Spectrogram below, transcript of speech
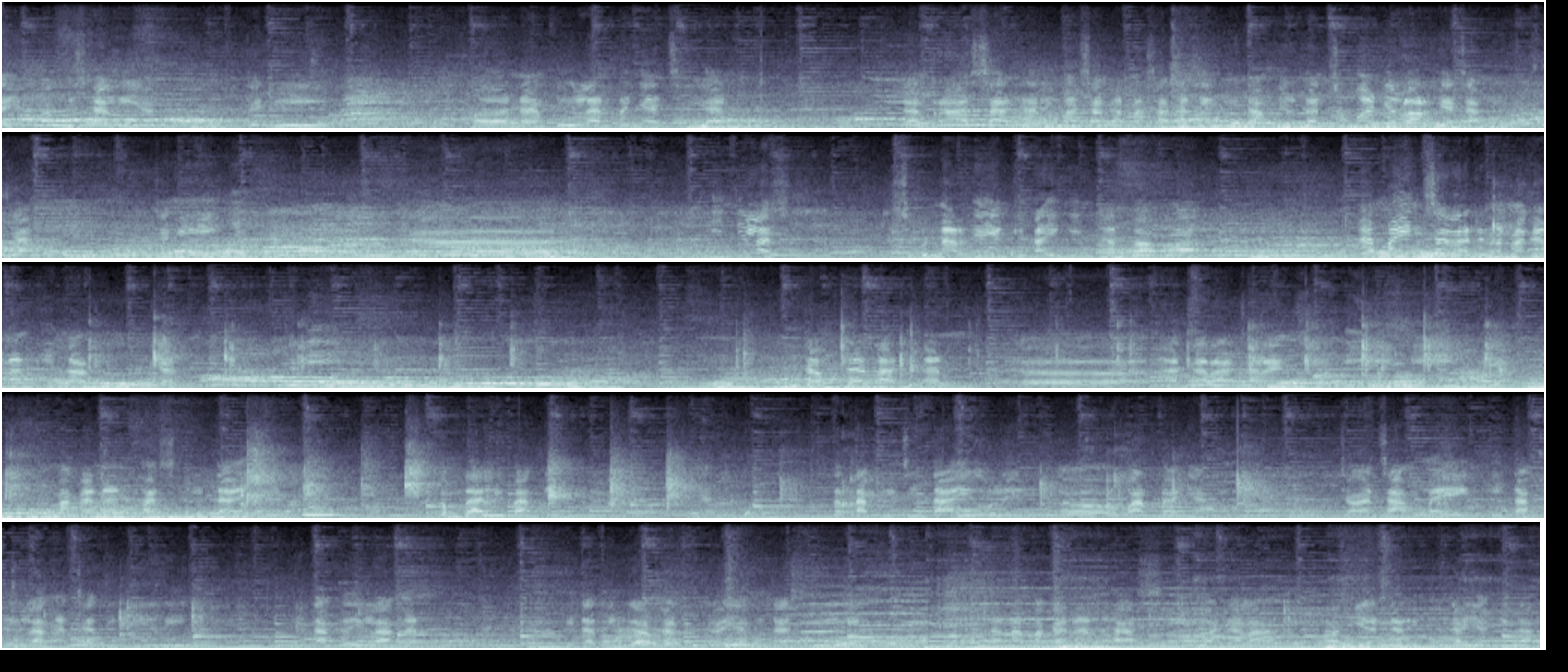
saya bagus sekali ya. Jadi penampilan penyajian dan rasa dari masakan-masakan yang ditampilkan semuanya luar biasa ya. Jadi eh, inilah sebenarnya yang kita inginkan bahwa apa yang salah dengan makanan kita ya. Jadi mudah-mudahan dengan eh, acara-acara seperti ini makanan khas kita itu kembali bangkit. Ya, tetap dicintai oleh eh, warganya. Jangan sampai kita kehilangan jati diri kita kehilangan kita tinggalkan budaya kita sendiri. Karena makanan khas itu adalah bagian dari budaya kita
